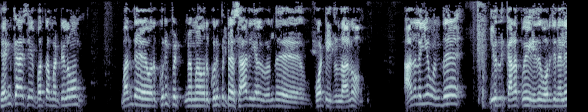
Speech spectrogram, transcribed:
தென்காசியை பொறுத்த மட்டிலும் வந்து ஒரு குறிப்பிட்ட நம்ம ஒரு குறிப்பிட்ட சாதிகள் வந்து போட்டிட்டு இருந்தாலும் அதுலயும் வந்து இது கலப்பு இது ஒரிஜினலு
